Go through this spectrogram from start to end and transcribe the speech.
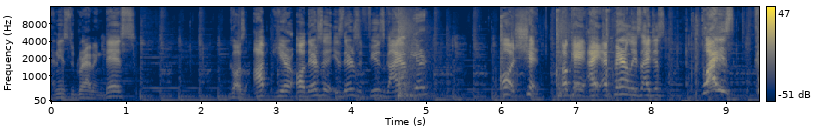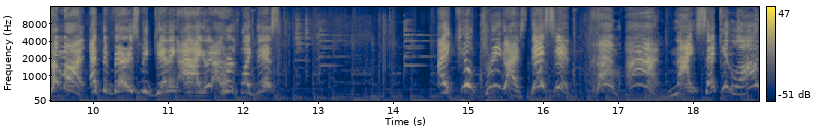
I need to grabbing this. Goes up here. Oh, there's a, is there's a fuse guy up here? Oh, shit. Okay, I, apparently, I just, why is, come on, at the very beginning, I, I hurt like this? I killed three guys, that's it. Come on! Nine second long?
